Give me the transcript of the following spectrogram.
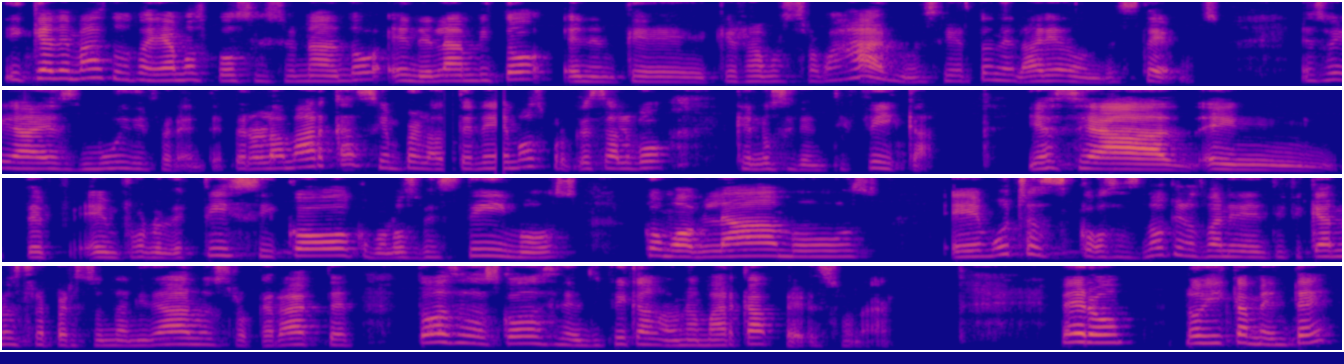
y que además nos vayamos posicionando en el ámbito en el que queramos trabajar, ¿no es cierto? En el área donde estemos. Eso ya es muy diferente, pero la marca siempre la tenemos porque es algo que nos identifica, ya sea en, en forma de físico, cómo nos vestimos, cómo hablamos, eh, muchas cosas ¿no? que nos van a identificar nuestra personalidad, nuestro carácter, todas esas cosas identifican a una marca personal. Pero, lógicamente,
